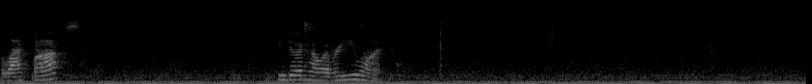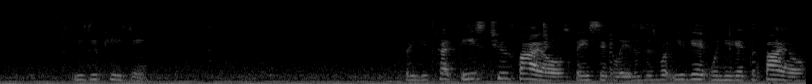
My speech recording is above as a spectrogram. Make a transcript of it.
black box. You can do it however you want. Easy peasy. So you cut these two files, basically. This is what you get when you get the file.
